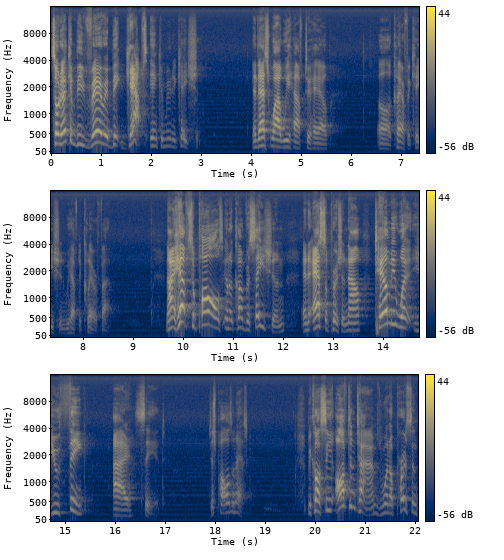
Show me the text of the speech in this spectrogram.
So there can be very big gaps in communication. And that's why we have to have uh, clarification. We have to clarify. Now, it helps to pause in a conversation and ask the person, now, tell me what you think I said. Just pause and ask. Because, see, oftentimes when a person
